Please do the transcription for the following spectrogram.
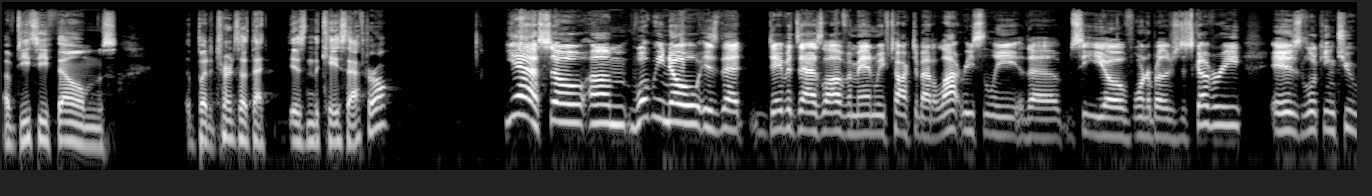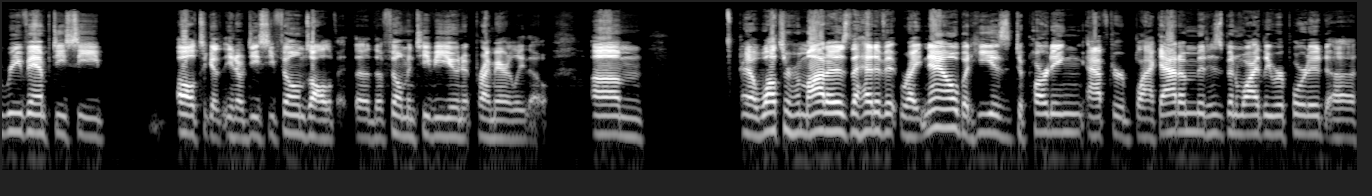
of DC Films, but it turns out that isn't the case after all. Yeah, so um, what we know is that David Zaslav, a man we've talked about a lot recently, the CEO of Warner Brothers Discovery, is looking to revamp DC altogether. You know, DC Films, all of it, the the film and TV unit primarily, though. Um, uh, Walter Hamada is the head of it right now, but he is departing after Black Adam. It has been widely reported. Uh,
